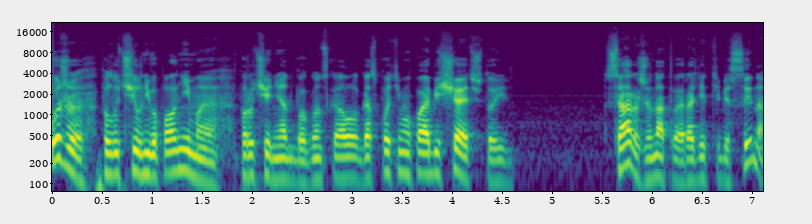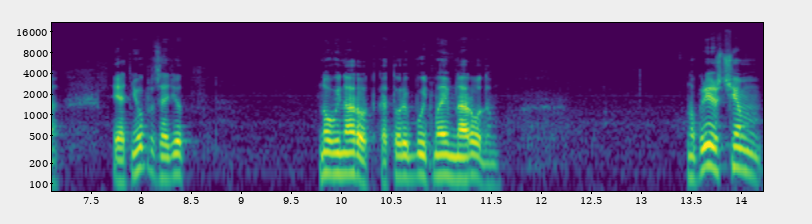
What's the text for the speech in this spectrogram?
тоже получил невыполнимое поручение от Бога. Он сказал, Господь ему пообещает, что Сара, жена твоя, родит тебе сына, и от него произойдет новый народ, который будет моим народом. Но прежде чем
